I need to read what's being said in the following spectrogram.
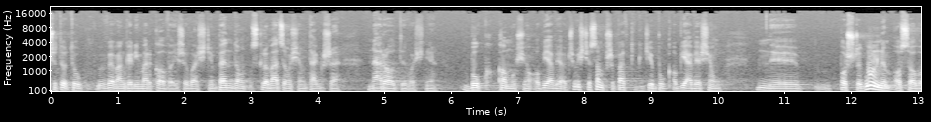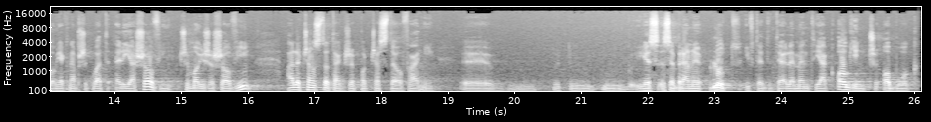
czy to, to w Ewangelii Markowej, że właśnie będą, zgromadzą się także narody, właśnie Bóg komu się objawia. Oczywiście są przypadki, gdzie Bóg objawia się y, poszczególnym osobom, jak na przykład Eliaszowi czy Mojżeszowi, ale często także podczas teofanii y, y, jest zebrany lud i wtedy te elementy jak ogień czy obłok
